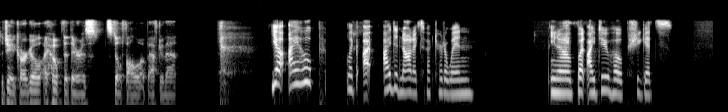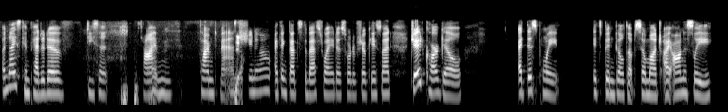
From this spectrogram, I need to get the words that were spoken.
to Jade Cargill, I hope that there is still follow up after that. Yeah, I hope. Like, I I did not expect her to win. You know, but I do hope she gets a nice competitive, decent time timed match. Yeah. You know, I think that's the best way to sort of showcase that. Jade Cargill, at this point, it's been built up so much. I honestly,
